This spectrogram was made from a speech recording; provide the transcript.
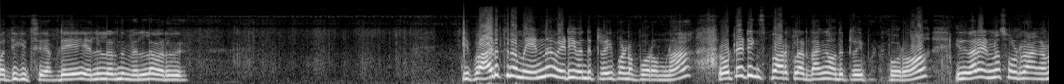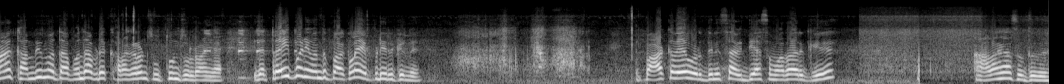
பத்திக்குச்சு. அப்படியே எல்லுல இருந்து வெளில வருது. இப்போ அடுத்து நம்ம என்ன வெடி வந்து ட்ரை பண்ண போகிறோம்னா ரொட்டேட்டிங் ஸ்பார்க்லர் தாங்க வந்து ட்ரை பண்ண போகிறோம் இது வேற என்ன சொல்கிறாங்கன்னா கம்பி மத்தாப் வந்து அப்படியே கரகரன்னு சுற்றுன்னு சொல்கிறாங்க இதை ட்ரை பண்ணி வந்து பார்க்கலாம் எப்படி இருக்குன்னு. பார்க்கவே ஒரு தினசா வித்தியாசமாக தான் இருக்கு. அழகா சுற்றுது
